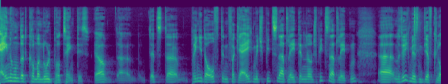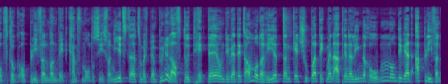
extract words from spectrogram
100,0 Prozent ist. Ja, äh, jetzt äh, bringe ich da oft den Vergleich mit Spitzenathletinnen und Spitzenathleten. Äh, natürlich müssen die auf Knopfdruck abliefern, wann Wettkampfmodus ist. Wenn ich jetzt zum Beispiel einen Bühnenauftritt hätte und ich werde jetzt anmoderiert, dann geht schubartig mein Adrenalin nach oben und ich werde abliefern.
